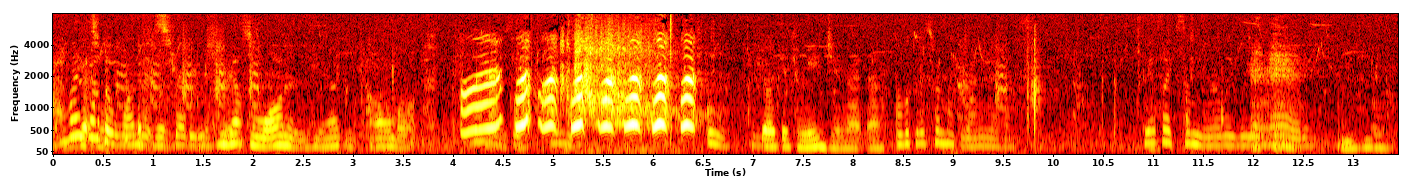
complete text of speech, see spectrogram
I like how the one that's strutting If you got some water in here, I can call them up. Ooh, I feel like a comedian right now. oh, look at this one like running at us. He has like some really weird head. Mhm.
